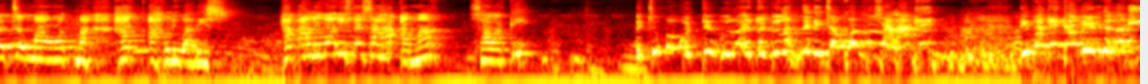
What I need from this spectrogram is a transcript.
emas teh ce maut mah hak ahli waris. Hak ahli waris teh saha anak salaki? Cuma udah gula eta gelang teh dicopot ku salaki. Dipake kawin deui.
